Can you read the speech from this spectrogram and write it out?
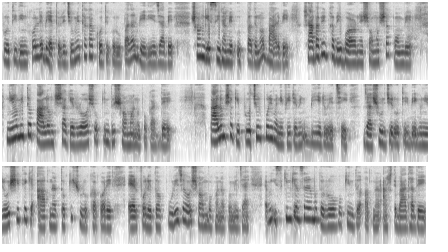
প্রতিদিন করলে ভেতরে জমে থাকা ক্ষতিকর উপাদান বেরিয়ে যাবে। সঙ্গে সিরামের উৎপাদনও বাড়বে। স্বাভাবিকভাবে বরণের সমস্যা কমবে। নিয়মিত পালং শাকের রসও কিন্তু সমান উপকার দেয়। পালং শাকে প্রচুর পরিমাণে ভিটামিন বি রয়েছে, যা সূর্যের অতি বেগুনি রশ্মি থেকে আপনার ত্বককে সুরক্ষা করে। এর ফলে ত্বক পুড়ে যাওয়ার সম্ভাবনা কমে যায় এবং স্কিন ক্যান্সারের মতো রোগও কিন্তু আপনার আসতে বাধা দেয়।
